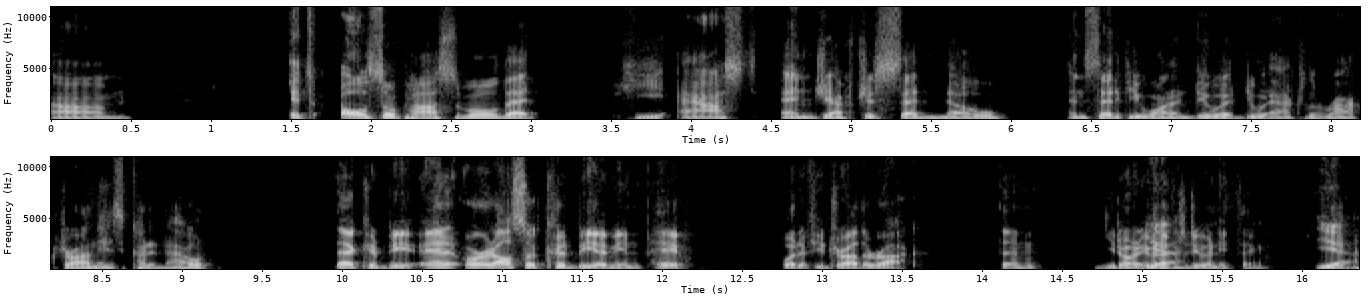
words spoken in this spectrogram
Um, it's also possible that he asked and Jeff just said no and said if you want to do it, do it after the rock draw, and they just cut it out. That could be, and or it also could be. I mean, hey, what if you draw the rock? Then you don't even Yeah. have to do anything. Yeah,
